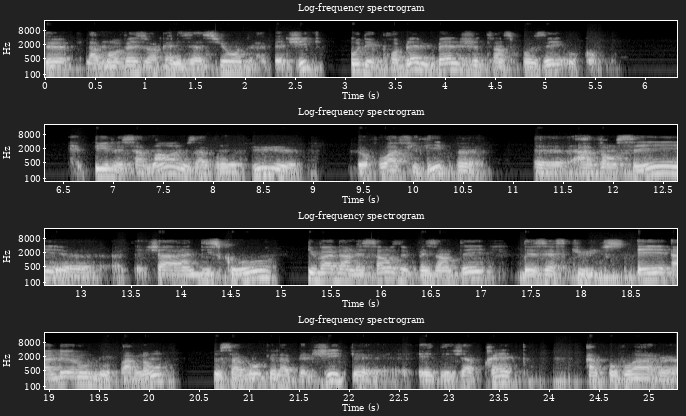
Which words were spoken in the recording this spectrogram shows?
de la mauvaise organisation de la Belgique ou des problèmes belges transposés au Congo. Et puis récemment, nous avons vu le roi Philippe euh, a avancé euh, déjà un discours qui va dans le sens de présenter des excuses. Et à l'heure où nous parlons, nous savons que la Belgique est déjà prête à pouvoir euh,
